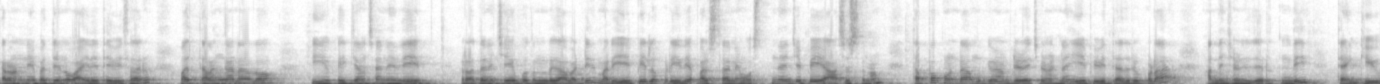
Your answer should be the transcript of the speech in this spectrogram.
కరోనా నేపథ్యంలో వాయిదా అయితే వేశారు. మరి తెలంగాణలో ఈ యొక్క ఎగ్జామ్స్ అనేది రద్దని చేయబోతుంది కాబట్టి మరి ఏపీలో కూడా ఇదే పరిస్థితి వస్తుందని వస్తుంది అని చెప్పి ఆశిస్తున్నాం. తప్పకుండా ముఖ్యమైన అప్డేట్ వచ్చిన వెంటనే ఏపీ విద్యార్థులు కూడా అందించడం జరుగుతుంది. థ్యాంక్ యూ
